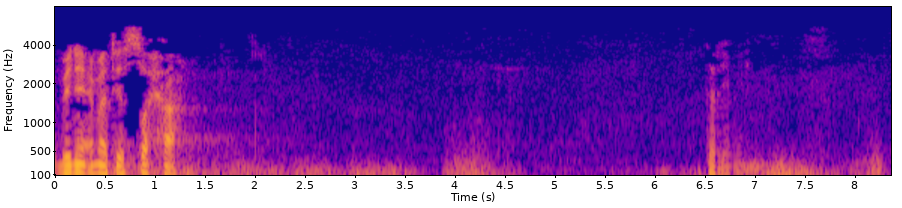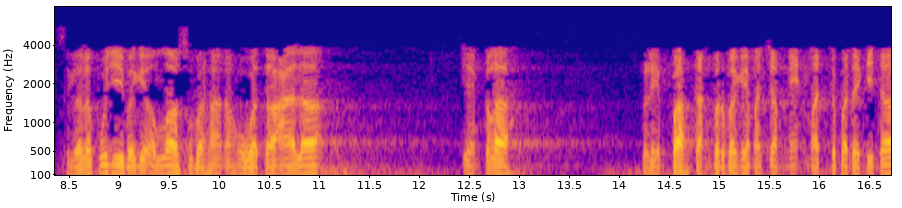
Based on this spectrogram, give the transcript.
بنعمة الصحة. Segala puji bagi Allah Subhanahu wa taala yang telah melimpahkan berbagai macam nikmat kepada kita.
